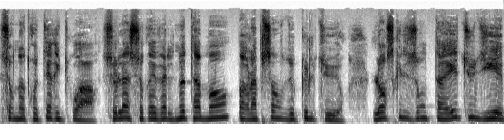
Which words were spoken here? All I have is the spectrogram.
sur notre territoire. Cela se révèle notamment par l'absence de culture. Lorsqu'ils ont à étudier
